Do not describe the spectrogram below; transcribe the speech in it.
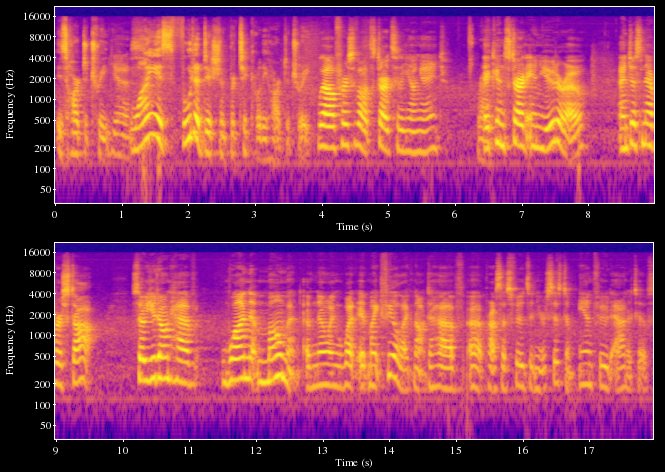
is hard to treat. Yes. Why is food addiction particularly hard to treat? Well, first of all, it starts at a young age. Right. It can start in utero and just never stop. So you don't have one moment of knowing what it might feel like not to have uh, processed foods in your system and food additives.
